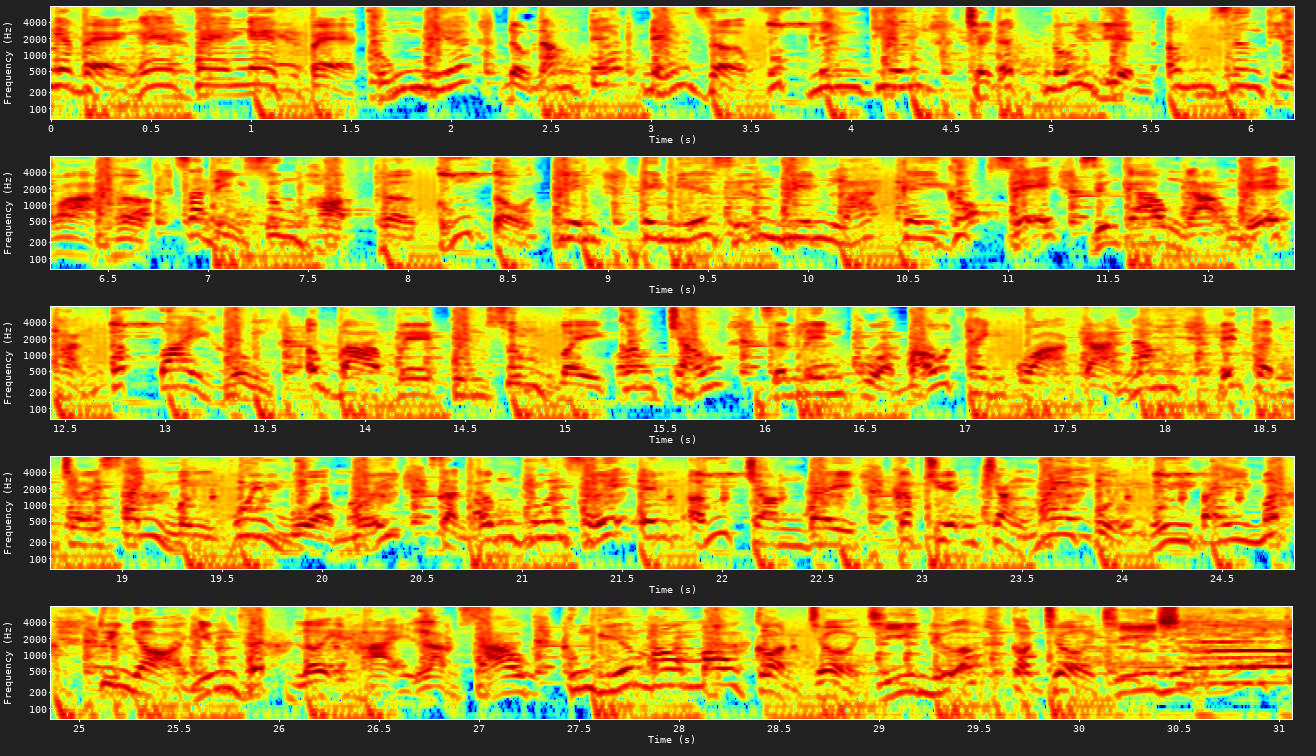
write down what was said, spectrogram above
Nghe vẻ, nghe ve, nghe vẻ cúng mía. Đầu năm Tết đến giờ phút linh thiêng. Trời đất nối liền, âm dương thì hòa hợp. Gia đình sum họp thờ cúng tổ tiên. Cây mía giữ nguyên lá cây gốc rễ. Dương cao ngạo nghễ thẳng tắp oai hùng. Ông bà về cùng sum vầy con cháu. Dâng lên của báu thành quả cả năm. Đến tận trời xanh mừng vui mùa mới. Giản công vun sới êm ấm tròn đầy. Gặp chuyện chẳng may phủi vui bay mất. Tuy nhỏ nhưng rất lợi hại, làm sao? Cúng mía mau mau còn chờ chi nữa. Còn chờ chi Trời nữa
